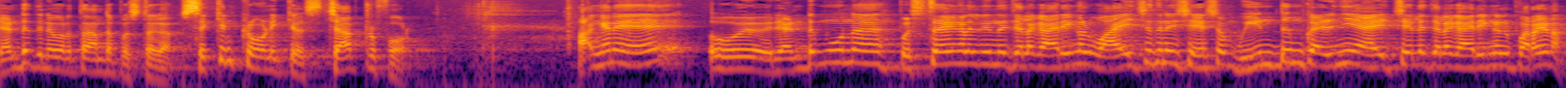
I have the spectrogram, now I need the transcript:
രണ്ട് ദിനവൃത്താന്ത പുസ്തകം സെക്കൻഡ് ക്രോണിക്കൽസ് ചാപ്റ്റർ ഫോർ അങ്ങനെ രണ്ട് മൂന്ന് പുസ്തകങ്ങളിൽ നിന്ന് ചില കാര്യങ്ങൾ വായിച്ചതിന് ശേഷം വീണ്ടും കഴിഞ്ഞ ആഴ്ചയിലെ ചില കാര്യങ്ങൾ പറയണം.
